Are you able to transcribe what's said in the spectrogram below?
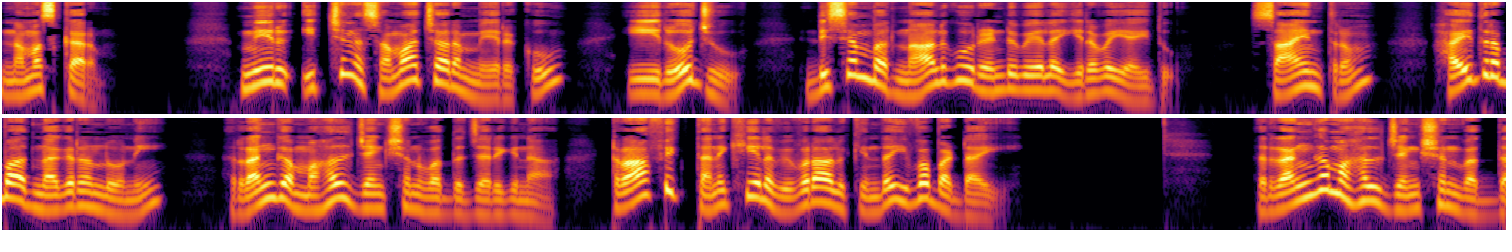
నమస్కారం. మీరు ఇచ్చిన సమాచారం మేరకు ఈరోజు డిసెంబర్ నాలుగు రెండు వేల ఇరవై ఐదు సాయంత్రం హైదరాబాద్ నగరంలోని రంగమహల్ జంక్షన్ వద్ద జరిగిన ట్రాఫిక్ తనిఖీల వివరాలు కింద ఇవ్వబడ్డాయి. రంగమహల్ జంక్షన్ వద్ద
